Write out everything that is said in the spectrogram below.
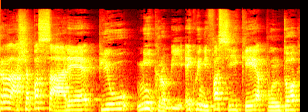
tralascia passare più microbi e quindi fa sì che appunto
